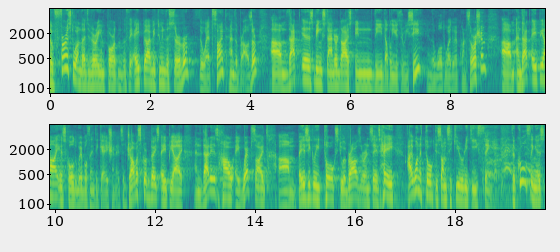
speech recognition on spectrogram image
The first one that's very important is the API between the server, the website, and the browser. Um, that is being standardized in the W3C, in the World Wide Web Consortium. Um, and that API is called Web Authentication. It's a JavaScript-based API, and that is how a website um, basically talks to a browser and says, hey, I want to talk to some security key thingy. The cool thing is,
